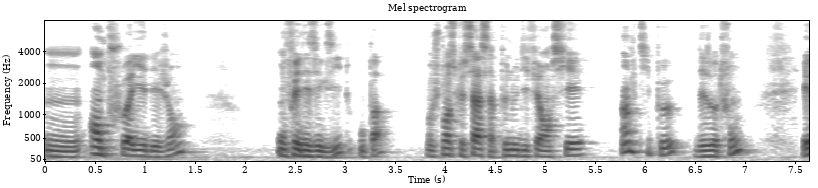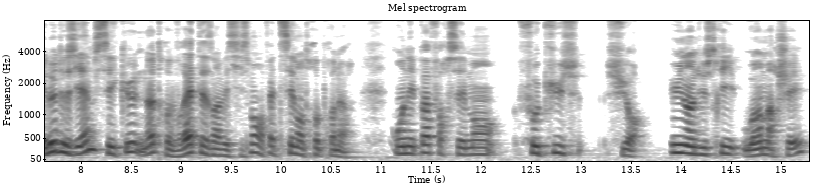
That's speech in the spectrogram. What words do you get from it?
ont employé des gens, ont fait des exits ou pas. Donc je pense que ça, ça peut nous différencier un petit peu des autres fonds. Et le deuxième, c'est que notre vraie thèse d'investissement, en fait, c'est l'entrepreneur. On n'est pas forcément focus sur une industrie ou un marché.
